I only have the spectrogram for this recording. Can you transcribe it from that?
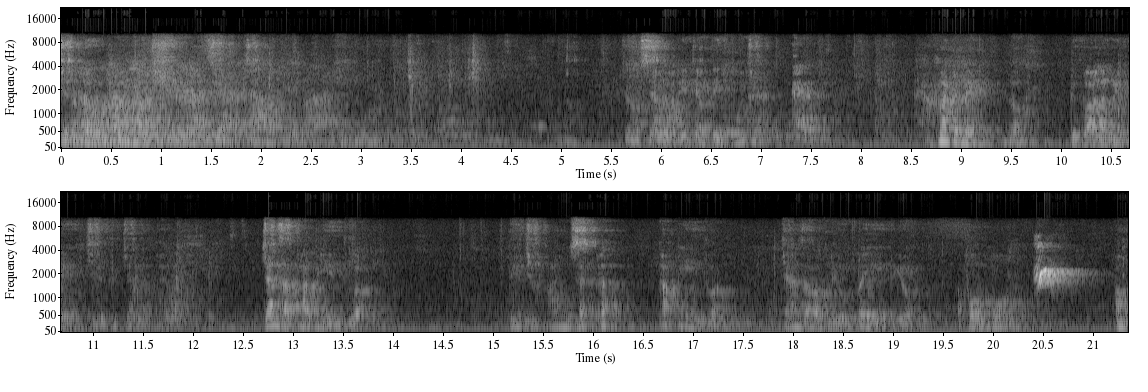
ကျွန်ုပ်ဝမ်းမြောက်ရှင်ရကြကြောင်းကျွန်တော်ဆရာမလေးတယောက်သိဖို့ချင်အမှတ်တမဲ့နော် သူပါလို့နေလေကြည့်လို့သူကြားတာဖတ်ကျန်းစာဖတ်ပြီးရင်သူကတေချာအောင်ဆက်ဖတ်ဖတ်ပြီးရင်သူကကျန်းစာအုပ်လေးကိုပိတ်ပြီးတော့အပေါ်မောအမ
